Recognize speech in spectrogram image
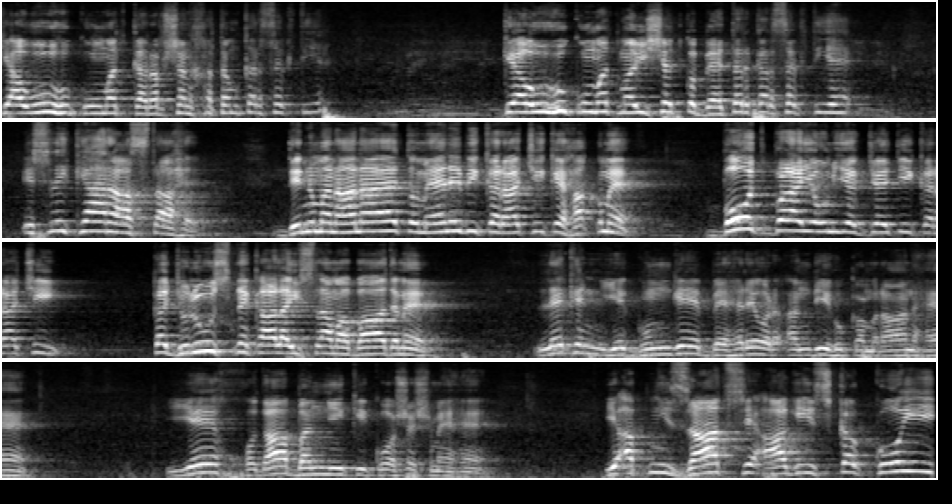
क्या वो हुकूमत करप्शन ख़त्म कर सकती है? क्या वो हुकूमत मीशत को बेहतर कर सकती है? इसलिए क्या रास्ता है? दिन मनाना है तो मैंने भी कराची के हक़ में बहुत बड़ा योम यकजहती कराची का जुलूस निकाला इस्लामाबाद में। लेकिन ये गुंगे, बहरे और अंधी हुक्मरान हैं। ये खुदा बनने की कोशिश में हैं। ये अपनी ज़ात से आगे इसका कोई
